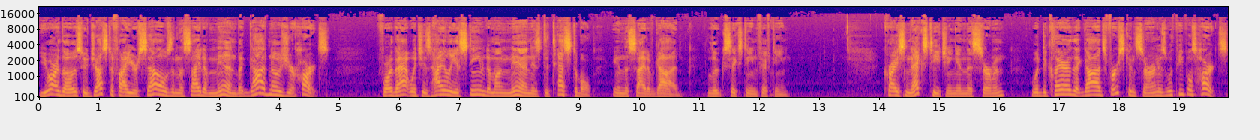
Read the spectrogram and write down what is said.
You are those who justify yourselves in the sight of men, but God knows your hearts. For that which is highly esteemed among men is detestable in the sight of God. Luke 16:15. Christ's next teaching in this sermon would declare that God's first concern is with people's hearts.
